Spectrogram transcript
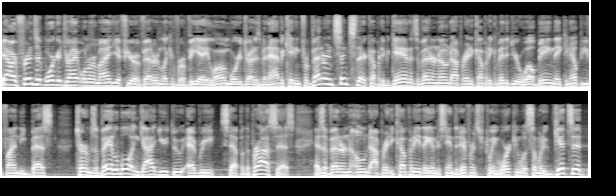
Yeah, our friends at Mortgage Right want to remind you if you're a veteran looking for a VA loan, Mortgage Right has been advocating for veterans since their company began. As a veteran owned, operated company committed to your well being, they can help you find the best terms available and guide you through every step of the process. As a veteran owned, operated company, they understand the difference between working with someone who gets it,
